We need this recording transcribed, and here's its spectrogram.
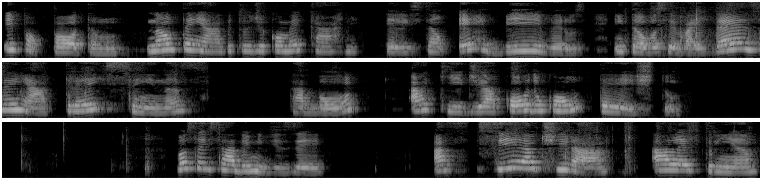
Hipopótamo não tem hábito de comer carne. Eles são herbívoros. Então, você vai desenhar três cenas, tá bom? Aqui, de acordo com o texto. Vocês sabem me dizer se eu tirar a letrinha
